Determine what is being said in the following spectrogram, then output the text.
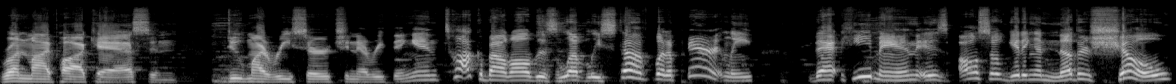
run my podcast and do my research and everything and talk about all this lovely stuff, but apparently that He Man is also getting another show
